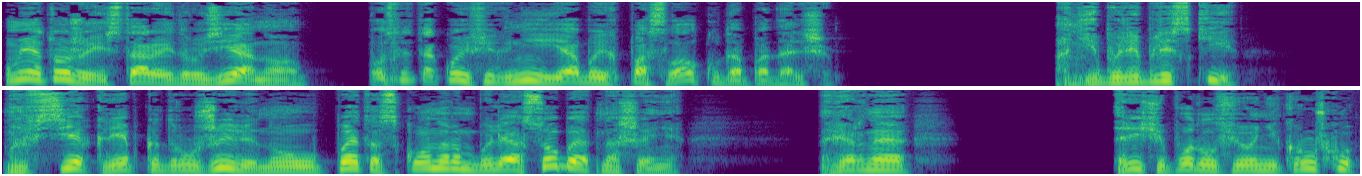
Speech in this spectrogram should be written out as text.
У меня тоже есть старые друзья, но После такой фигни я бы их послал куда подальше. Они были близки. Мы все крепко дружили, но у Пэта с Конором были особые отношения. Наверное, Ричи подал Фионе кружку,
